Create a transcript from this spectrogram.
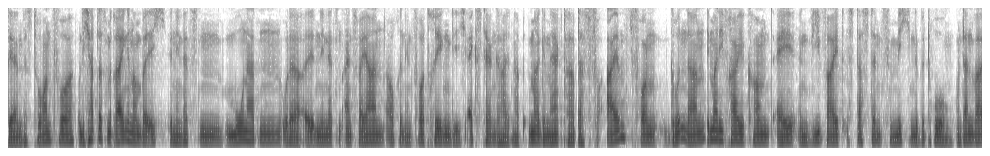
der Investoren vor. Und ich habe das mit reingenommen, weil ich in den letzten Monaten oder in den letzten ein, zwei Jahren, auch in den Vorträgen, die ich extern gehalten habe, immer gemerkt habe, dass vor allem von Gründern immer die Frage kommt, ey, inwieweit ist das denn für mich eine Bedrohung? Und dann war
